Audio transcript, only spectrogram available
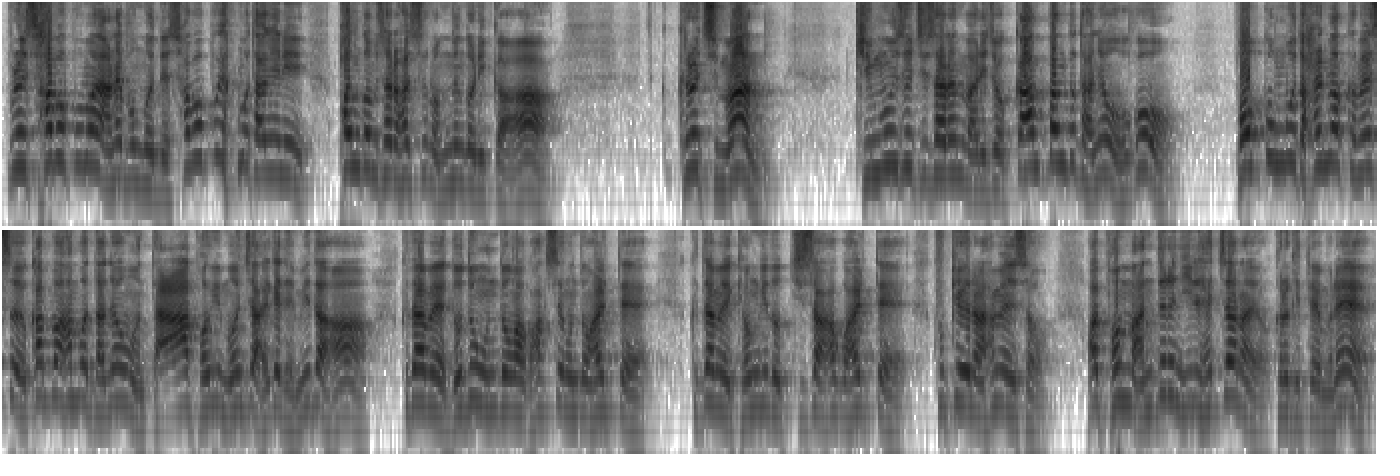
물론 사법부만 안 해본 건데 사법부야 뭐 당연히 판검사를 할 수는 없는 거니까 그렇지만 김문수 지사는 말이죠 깜빵도 다녀오고 법 공부도 할 만큼 했어요. 깜빵 한번 다녀오면 다 법이 뭔지 알게 됩니다. 그 다음에 노동운동하고 학생운동 할 때, 그 다음에 경기도 지사하고 할 때, 국회의원 하면서 아, 법 만드는 일을 했잖아요. 그렇기 때문에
